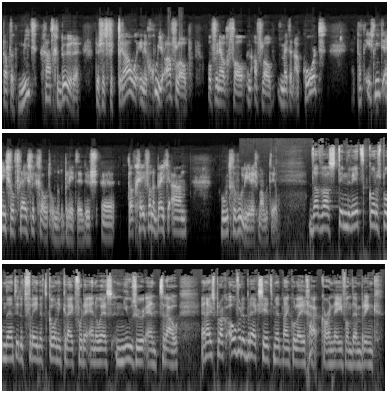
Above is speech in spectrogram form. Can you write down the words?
dat het niet gaat gebeuren. Dus het vertrouwen in een goede afloop, of in elk geval een afloop met een akkoord, dat is niet eens zo vreselijk groot onder de Britten. Dus uh, dat geeft wel een beetje aan hoe het gevoel hier is momenteel. Dat was Tim de Wit, correspondent in het Verenigd Koninkrijk voor de NOS, Nieuwsuur en Trouw. En hij sprak over de brexit met mijn collega Carne van den Brink.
